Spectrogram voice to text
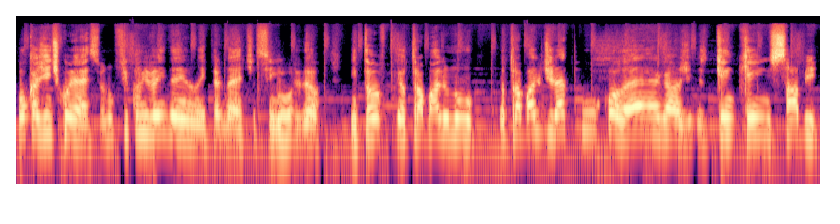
pouca gente conhece. Eu não fico me vendendo na internet, assim, Boa. entendeu? Então eu trabalho no. Eu trabalho direto com o colega, quem, quem sabe.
